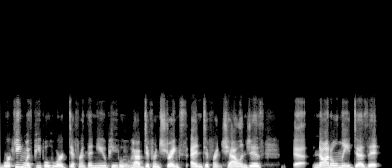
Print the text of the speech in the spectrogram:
working with people who are different than you people who have different strengths and different challenges uh, not only does it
